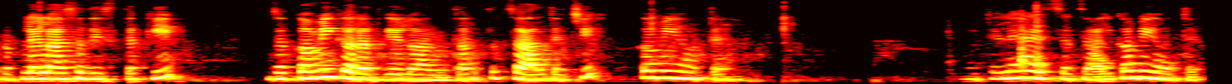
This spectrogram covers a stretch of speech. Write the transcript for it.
तर आपल्याला असं दिसतं की जर कमी करत गेलो अंतर तर चाल त्याची कमी होते. इथे लिहायचं चाल कमी होते.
